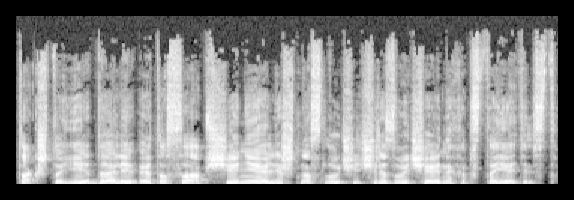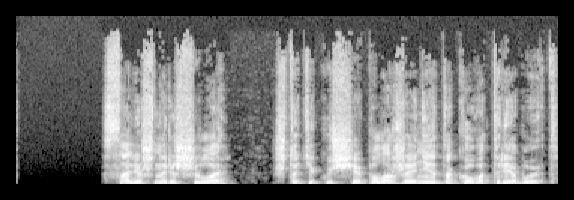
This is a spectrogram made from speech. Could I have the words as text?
Так что ей дали это сообщение лишь на случай чрезвычайных обстоятельств. Солюшен решила, что текущее положение такого требует.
